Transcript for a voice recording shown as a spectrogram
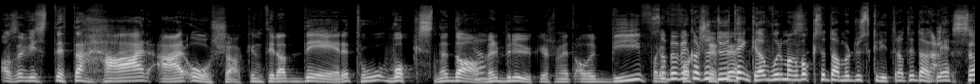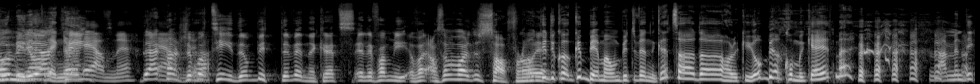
Altså Hvis dette her er årsaken til at dere to voksne damer bruker som et alibi for Så bør vel kanskje du tenke deg hvor mange voksne damer du skryter av til daglig. så hvor mye jeg trenger det. tenkt Enig, Det er kanskje enig. på tide å bytte vennekrets eller familie hva, Altså, hva var det du sa for noe? Kan ikke- Du kan ikke be meg om å bytte vennekrets, da- da har du ikke jobb. Jeg kommer ikke jeg hit mer. Nei, men de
